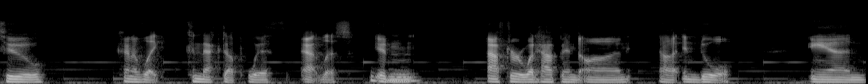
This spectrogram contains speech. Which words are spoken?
to kind of like connect up with Atlas in Mhm. after what happened on uh, in Duel, and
